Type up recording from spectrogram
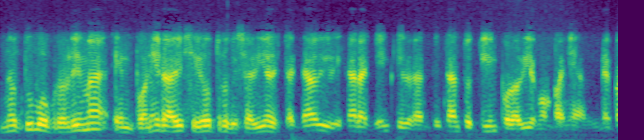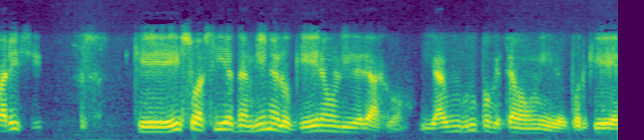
no tuvo problema en poner a ese otro que se había destacado y dejar a aquel que durante tanto tiempo lo había acompañado. Me parece que eso hacía también a lo que era un liderazgo y a un grupo que estaba unido, porque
